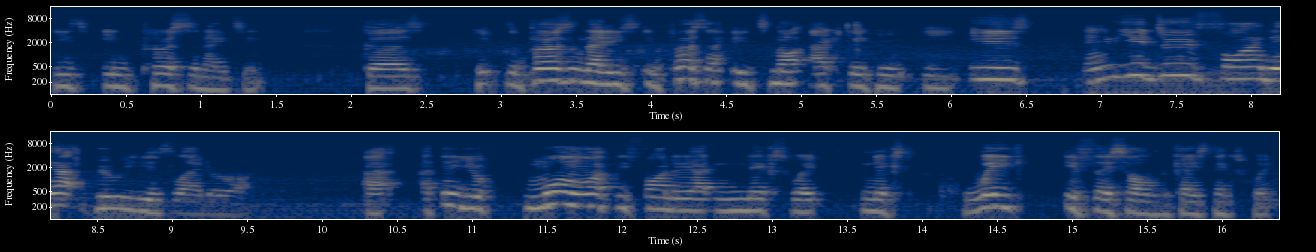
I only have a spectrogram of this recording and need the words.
he's impersonating, because the person that he's impersonating, it's not actually who he is, and you do find out who he is later on. Uh, I think you'll more than likely find it out next week. Next week, if they solve the case next week.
